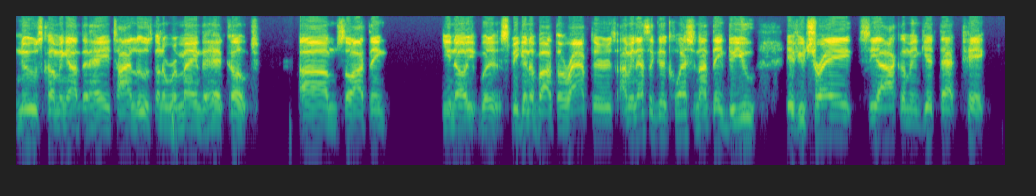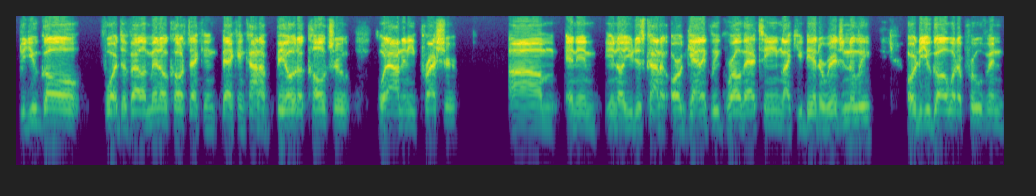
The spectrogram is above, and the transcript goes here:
news coming out that hey, Ty Lue is going to remain the head coach. Um, so I think, you know, But speaking about the Raptors, I mean, that's a good question. I think do you, if you trade Siakam and get that pick, do you go for a developmental coach that can that can kind of build a culture without any pressure? Um, and then you know you just kind of organically grow that team like you did originally, or do you go with a proven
